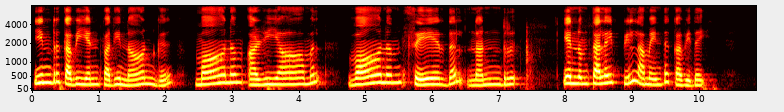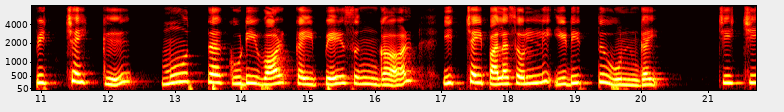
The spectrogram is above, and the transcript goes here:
இன்று கவியன் பதினான்கு மானம் அழியாமல் வானம் சேர்தல் நன்று என்னும் தலைப்பில் அமைந்த கவிதை. பிச்சைக்கு மூத்த குடி வாழ்க்கை பேசுங்கால் இச்சை பல சொல்லி இடித்து உண்கை. சீச்சி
